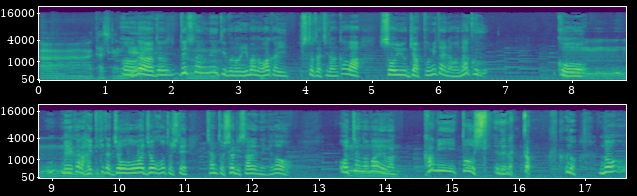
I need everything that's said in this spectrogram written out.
あー確かにうん、ね。だからデジタルネイティブの今の若い人たちなんかはそういうギャップみたいなのはなくこう、目から入ってきた情報は情報としてちゃんと処理されんねんけどおっちゃんの場合は紙通してでないと あの脳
